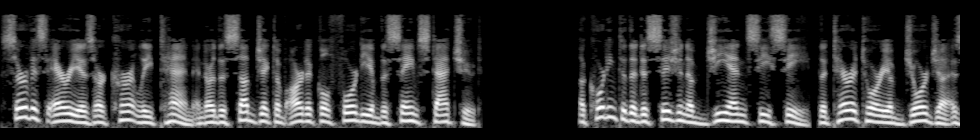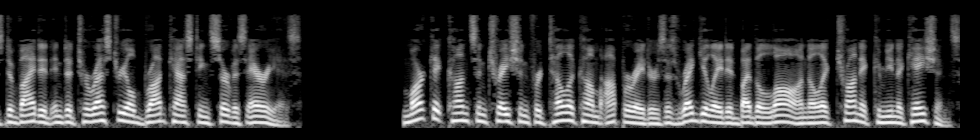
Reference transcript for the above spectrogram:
Service areas are currently 10 and are the subject of Article 40 of the same statute. According to the decision of GNCC, the territory of Georgia is divided into terrestrial broadcasting service areas. Market concentration for telecom operators is regulated by the Law on Electronic Communications.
